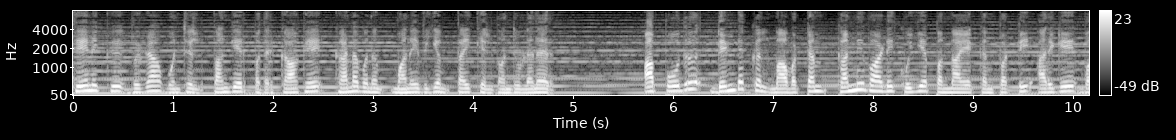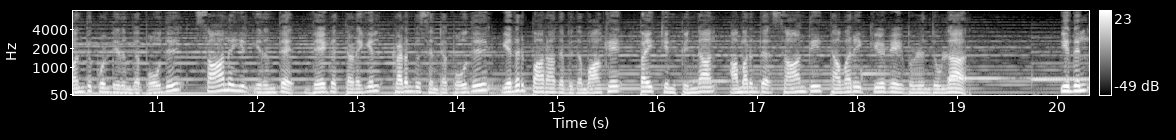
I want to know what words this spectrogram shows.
தேனிக்கு விழா ஒன்றில் பங்கேற்பதற்காக கணவனும் மனைவியும் பைக்கில் வந்துள்ளனர். அப்போது திண்டுக்கல் மாவட்டம் கன்னிவாடி குய்யப்பநாயக்கன்பட்டி அருகே வந்து கொண்டிருந்த போது சாலையில் இருந்த வேகத்தடையில் கடந்து சென்றபோது எதிர்பாராத விதமாக பைக்கின் பின்னால் அமர்ந்த சாந்தி தவறி கீழே விழுந்துள்ளார். இதில்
